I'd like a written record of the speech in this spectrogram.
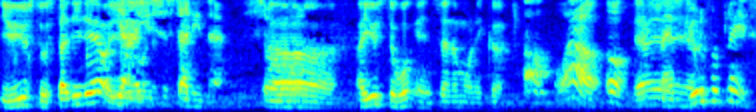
you used to study there, or you Yeah, I used to study there. So Ah, I used to work in Santa Monica. oh wow, oh Yeah, that's yeah, nice, yeah. beautiful place.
